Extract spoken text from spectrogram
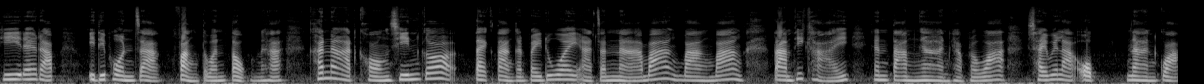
ที่ได้รับอิทธิพลจากฝั่งตะวันตกนะคะ ขนาดของชิ้นก็แตกต่างกันไปด้วย อาจจะหนาบ้างบางบ้าง ตามที่ขายกันตามงานค่ะ เพราะว่าใช้เวลาอบนานกว่า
